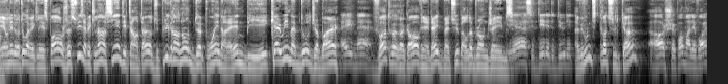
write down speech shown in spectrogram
Et on est de retour avec les sports. Je suis avec l'ancien détenteur du plus grand nombre de points dans la NBA, Kareem Abdul-Jabbar. Hey, man. Votre record vient d'être battu par LeBron James. Yes, it did it, it did it. Avez-vous une petite crotte sur le cœur? Ah, je sais pas, m'aller voir.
